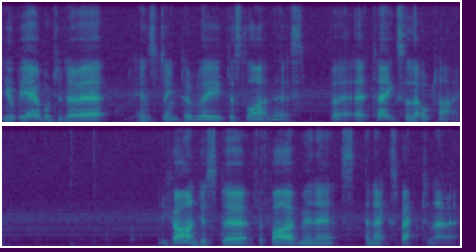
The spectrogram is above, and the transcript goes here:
you'll be able to do it instinctively just like this, but it takes a little time. You can't just do it for five minutes and expect to know it.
